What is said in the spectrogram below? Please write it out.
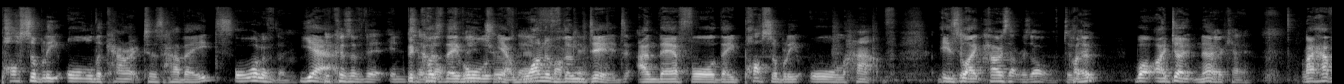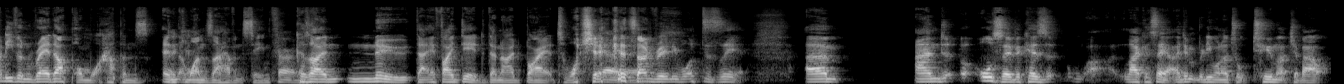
possibly all the characters have AIDS All of them. Yeah. Because of the because they've all yeah their one of them did and therefore they possibly all have is like How is that resolved? Well I don't know? Okay. I haven't even read up on what happens in the ones I haven't seen because I knew that if I did, then I'd buy it to watch it Yeah, because yeah. I really want to see it. Um, and also because, like I say, I didn't really want to talk too much about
